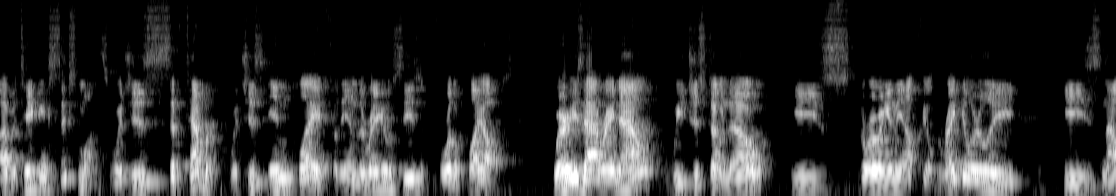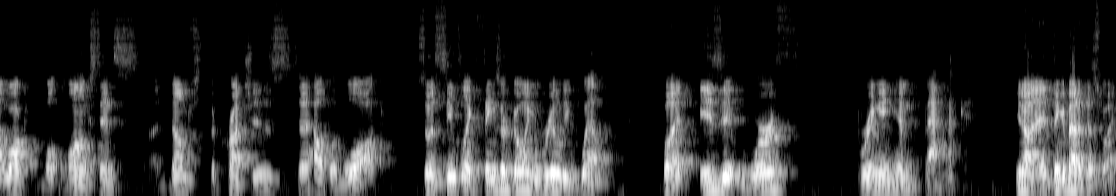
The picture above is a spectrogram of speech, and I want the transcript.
of it taking six months, which is September, which is in play for the end of the regular season, for the playoffs. Where he's at right now, we just don't know. He's throwing in the outfield regularly. He's not walked long since dumped the crutches to help him walk. So it seems like things are going really well. But is it worth bringing him back? You know, I think about it this way.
